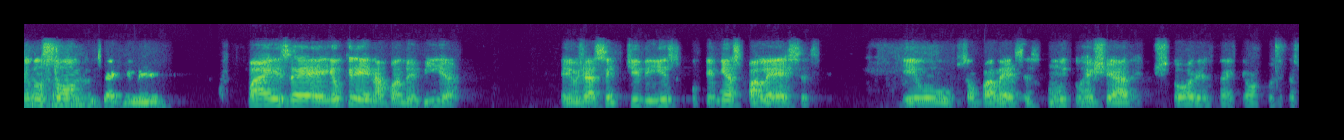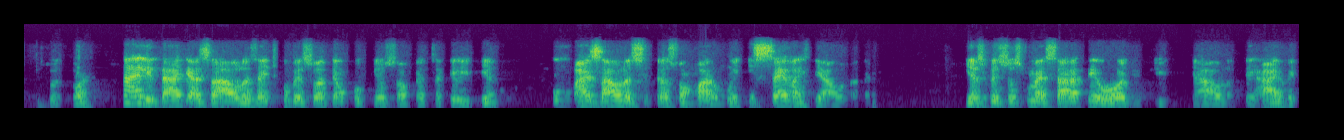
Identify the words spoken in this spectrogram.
Eu não sou homem de checklist. Mas é, eu criei na pandemia, eu já sempre tive isso, porque minhas palestras, eu são palestras muito recheadas de histórias, né? Que é uma coisa que as pessoas gostam. Na realidade, as aulas, a gente conversou até um pouquinho só antes daquele dia, as aulas se transformaram muito em celas de aula, né? E as pessoas começaram a ter ódio de, de aula, ter raiva de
